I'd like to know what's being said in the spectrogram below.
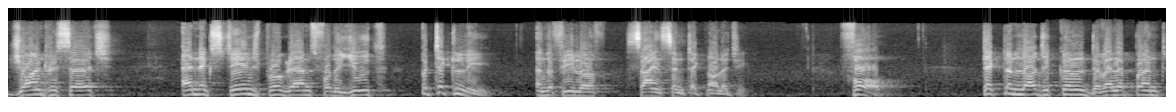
joint research, and exchange programs for the youth, particularly in the field of science and technology. Four, technological development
